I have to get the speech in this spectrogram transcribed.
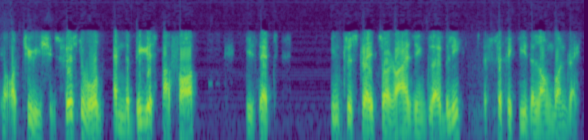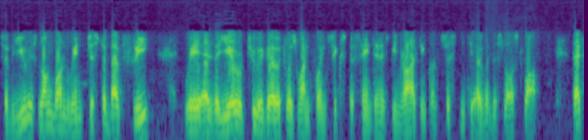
there are two issues. First of all, and the biggest by far, is that interest rates are rising globally specifically the long bond rate. So the US long bond went just above three, whereas a year or two ago it was 1.6%, and it's been rising consistently over this last while. That's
